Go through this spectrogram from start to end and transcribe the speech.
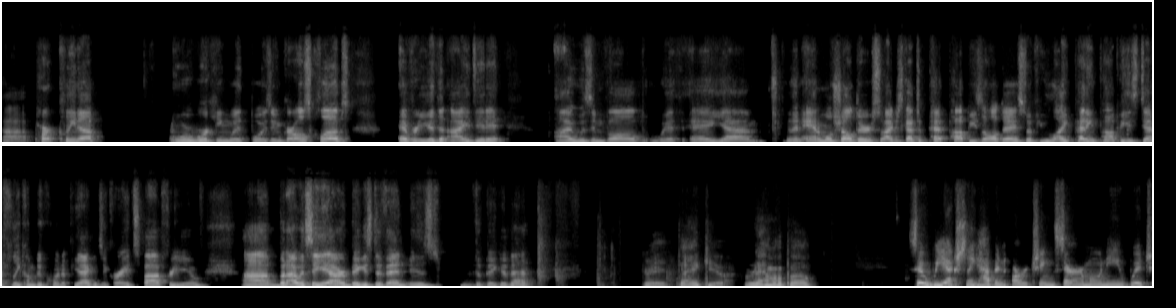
uh, park cleanup or working with boys and girls clubs every year that I did it, I was involved with a um, with an animal shelter, so I just got to pet puppies all day. So if you like petting puppies, definitely come to Quinnipiac. It's a great spot for you. Uh, but I would say, yeah, our biggest event is the big event. Great, thank you, Ramapo. So we actually have an arching ceremony, which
